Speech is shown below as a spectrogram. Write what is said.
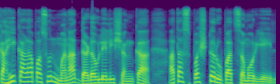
काही काळापासून मनात दडवलेली शंका आता स्पष्ट रूपात समोर येईल.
